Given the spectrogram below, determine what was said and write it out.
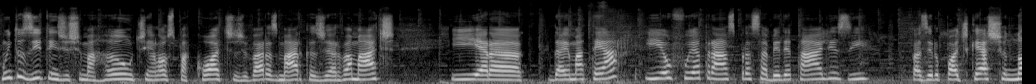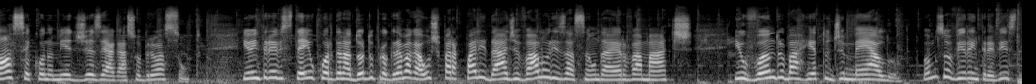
muitos itens de chimarrão, tinha lá os pacotes de várias marcas de erva mate e era da Emater e eu fui atrás para saber detalhes e fazer o podcast Nossa Economia de GZH sobre o assunto. E eu entrevistei o coordenador do Programa Gaúcho para Qualidade e Valorização da Erva Mate, e o Vandro Barreto de Melo. Vamos ouvir a entrevista?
